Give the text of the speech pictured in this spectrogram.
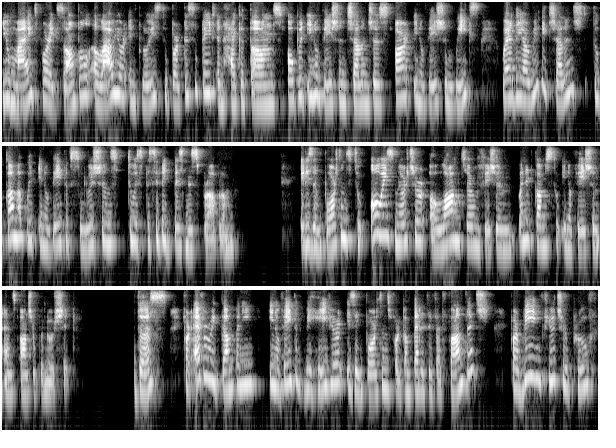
You might, for example, allow your employees to participate in hackathons, open innovation challenges, or innovation weeks, where they are really challenged to come up with innovative solutions to a specific business problem. It is important to always nurture a long term vision when it comes to innovation and entrepreneurship. Thus, for every company, innovative behavior is important for competitive advantage, for being future proof,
